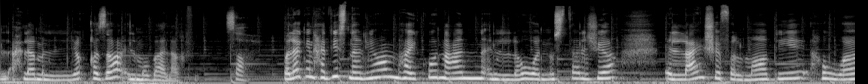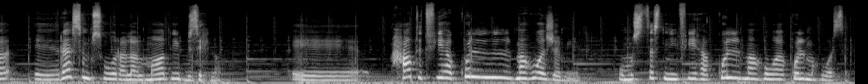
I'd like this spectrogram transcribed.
الأحلام اليقظة المبالغ فيه. صح. ولكن حديثنا اليوم هيكون عن اللي هو النوستالجيا. العيش في الماضي هو آه، راسم صورة للماضي بذهنه. آه، حاطط فيها كل ما هو جميل. ومستثني فيها كل ما هو كل ما هو سلبي.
